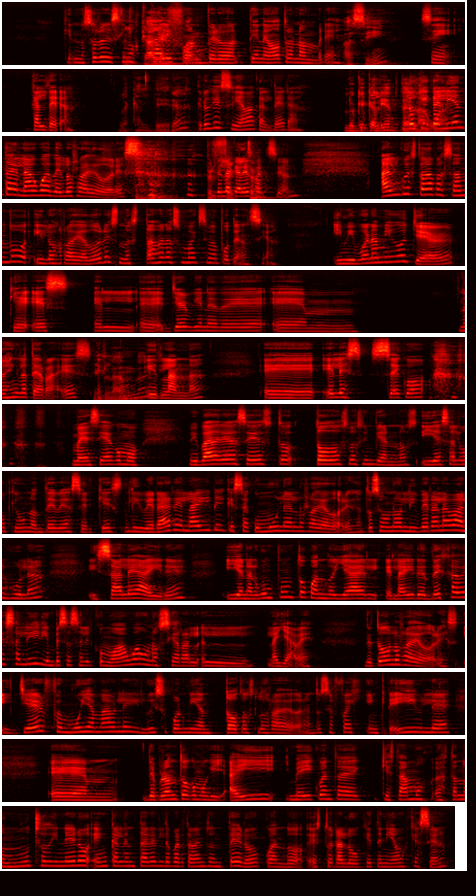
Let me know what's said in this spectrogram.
que nosotros decimos calefón, pero tiene otro nombre. ¿Ah, sí? Sí, caldera. ¿La caldera? Creo que se llama caldera. Lo que calienta Lo el que agua. calienta el agua de los radiadores, de la calefacción. Algo estaba pasando y los radiadores no estaban a su máxima potencia. Y mi buen amigo Jer, que es el... eh, Jer viene de... em, no es Inglaterra, es ¿Irlanda? Irlanda. Eh, él es seco. Me decía como, mi padre hace esto todos los inviernos y es algo que uno debe hacer, que es liberar el aire que se acumula en los radiadores. Entonces uno libera la válvula y sale aire y en algún punto cuando ya el, aire deja de salir y empieza a salir como agua, uno cierra la llave de todos los radiadores. Y Jer fue muy amable y lo hizo por mí en todos los radiadores. Entonces fue increíble. Eh, de pronto como que ahí me di cuenta de que estábamos gastando mucho dinero en calentar el departamento entero cuando esto era lo que teníamos que hacer.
